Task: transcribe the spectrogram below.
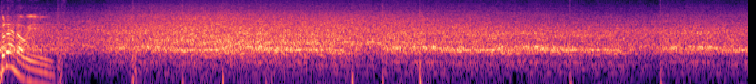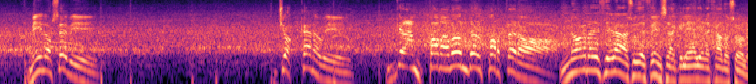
Brenovic. Milosevic. Jokanovic. Gran paradón del portero. No agradecerá a su defensa que le haya dejado solo.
